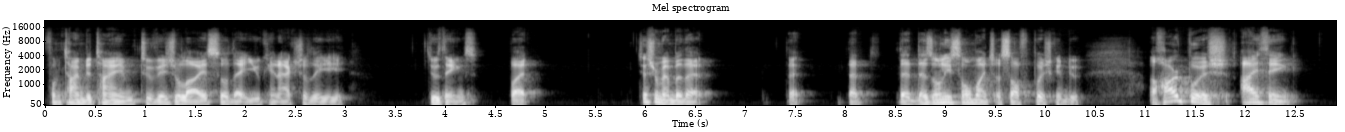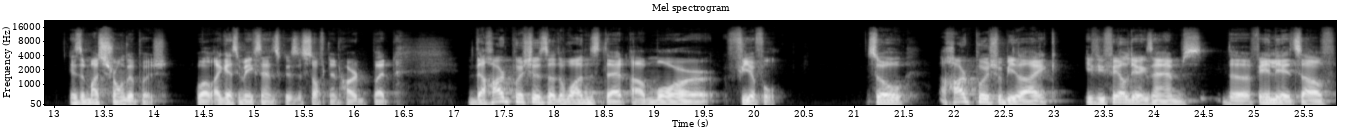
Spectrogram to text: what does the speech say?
from time to time to visualize so that you can actually do things. But just remember that that that there's only so much a soft push can do. A hard push, I think, is a much stronger push. Well, I guess it makes sense because it's soft and hard, but the hard pushes are the ones that are more fearful. So a hard push would be like if you failed your exams, the failure itself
